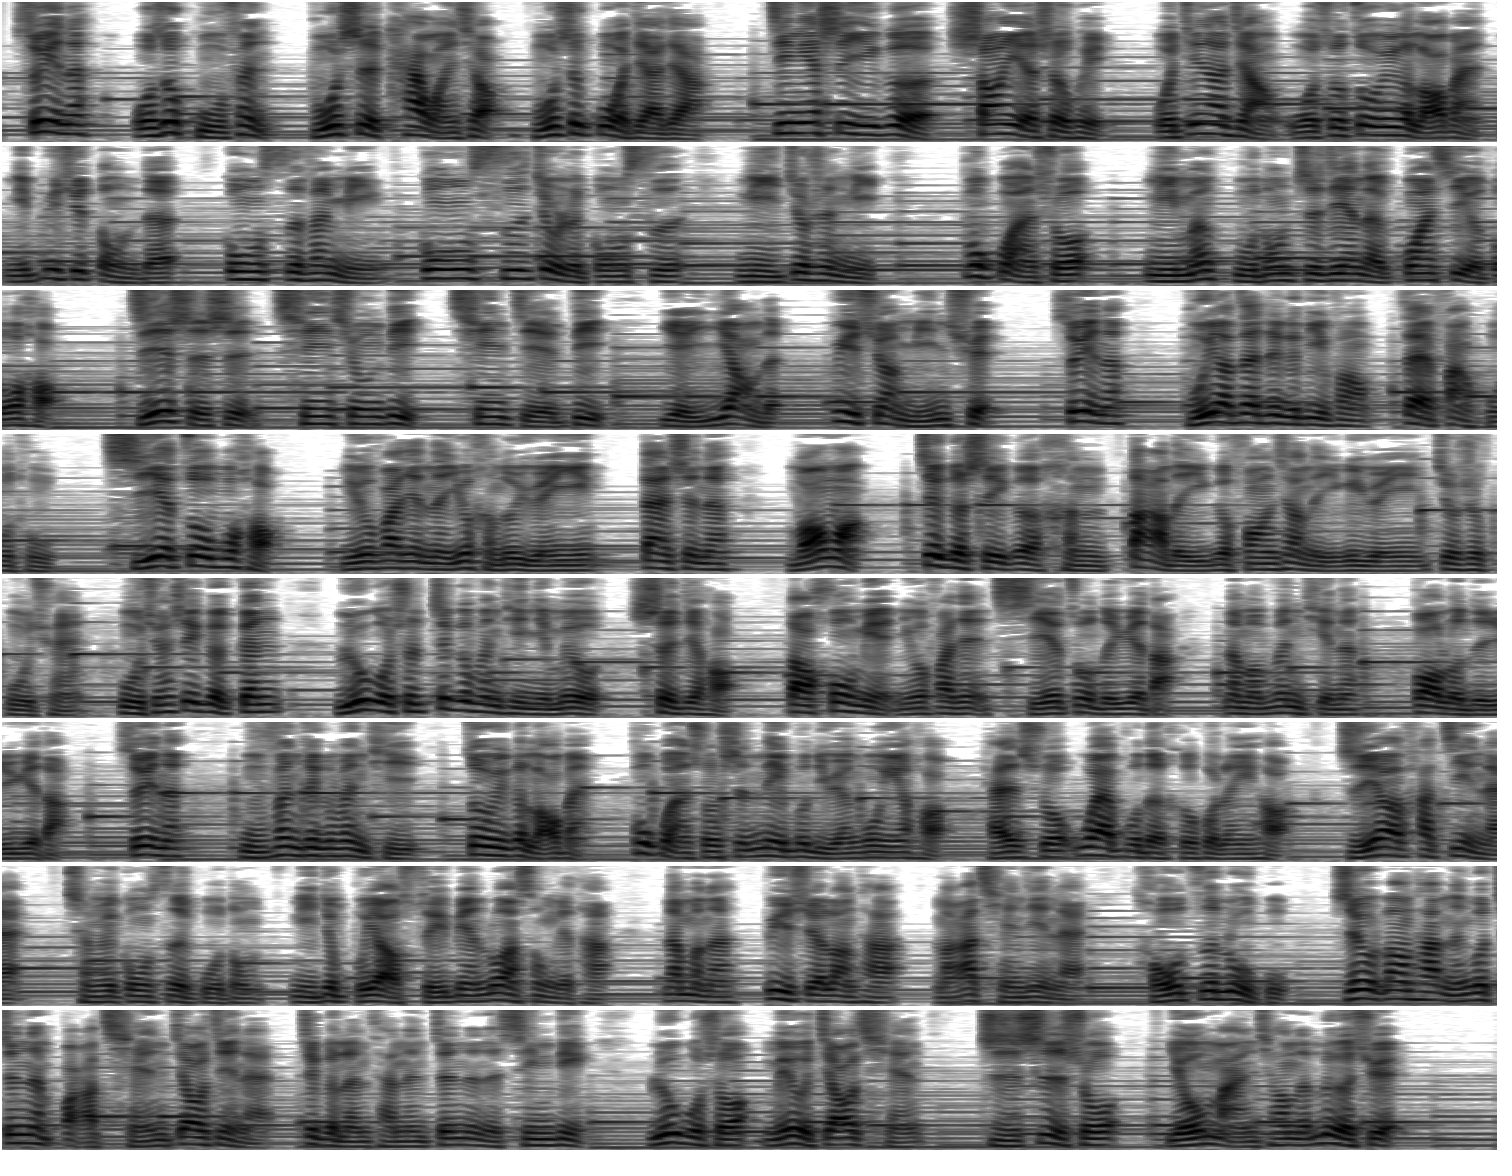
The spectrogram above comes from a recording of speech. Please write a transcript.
所以呢，我说股份不是开玩笑，不是过家家。今天是一个商业社会。我经常讲，我说作为一个老板，你必须懂得公私分明，公司就是公司，你就是你，不管说你们股东之间的关系有多好，即使是亲兄弟、亲姐弟也一样的，必须要明确。所以呢，不要在这个地方再犯糊涂。企业做不好，你会发现呢有很多原因，但是呢，往往这个是一个很大的一个方向的一个原因，就是股权，股权是一个根。如果说这个问题你没有设计好，到后面你会发现，企业做的越大，那么问题呢暴露的就越大。所以呢，股份这个问题，作为一个老板，不管说是内部的员工也好，还是说外部的合伙人也好，只要他进来成为公司的股东，你就不要随便乱送给他。那么呢，必须要让他拿钱进来，投资入股。只有让他能够真正把钱交进来，这个人才能真正的心定。如果说没有交钱，只是说有满腔的热血。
